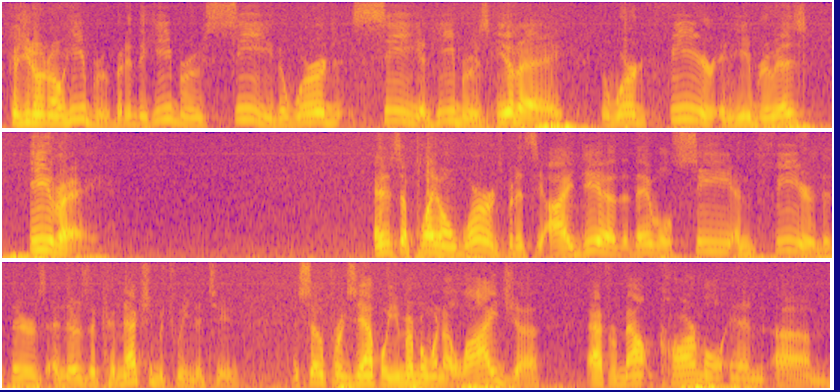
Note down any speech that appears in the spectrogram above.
because you don't know Hebrew, but in the Hebrew, see, the word see in Hebrew is ire, the word fear in Hebrew is ire. And it's a play on words, but it's the idea that they will see and fear that there's and there's a connection between the two. And so, for example, you remember when Elijah, after Mount Carmel in um,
